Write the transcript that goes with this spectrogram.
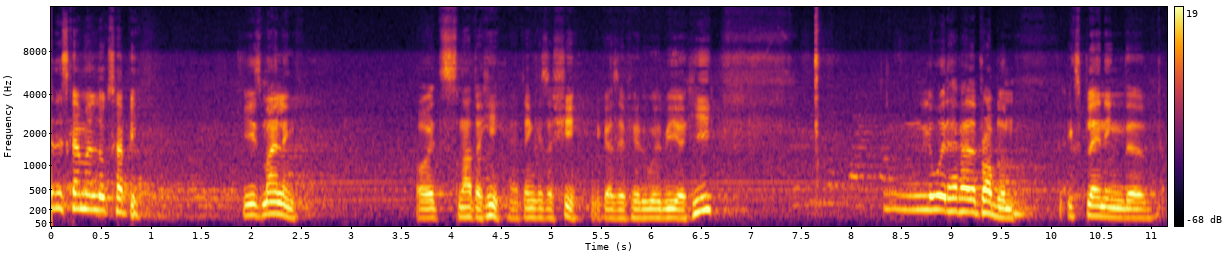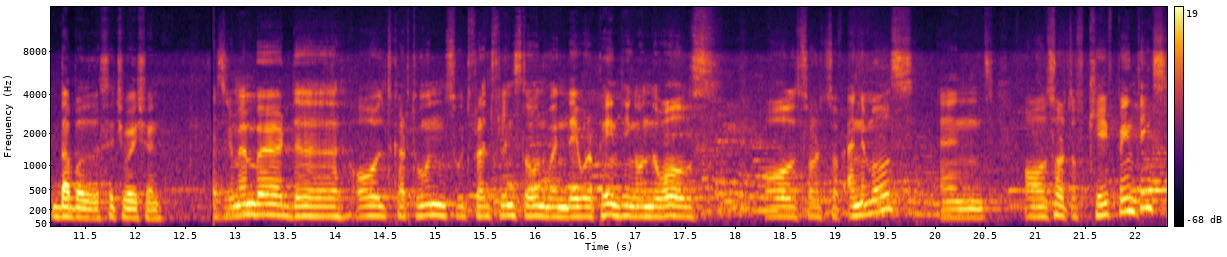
this camel looks happy. He's smiling. Oh, it's not a he. I think it's a she. Because if it would be a he, we would have had a problem explaining the double situation. Remember the old cartoons with Fred Flintstone when they were painting on the walls all sorts of animals and all sorts of cave paintings?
